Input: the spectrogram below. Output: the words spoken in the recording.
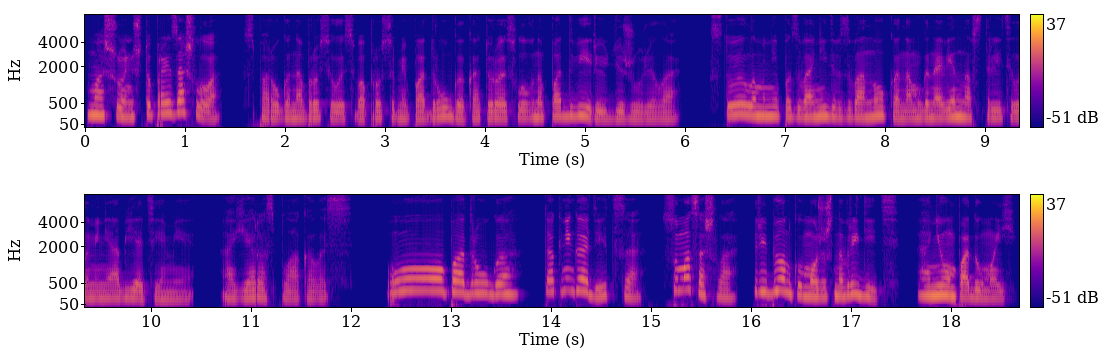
«Машунь, что произошло?» С порога набросилась вопросами подруга, которая словно под дверью дежурила. Стоило мне позвонить в звонок, она мгновенно встретила меня объятиями, а я расплакалась. «О, подруга, так не годится. С ума сошла. Ребенку можешь навредить. О нем подумай».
